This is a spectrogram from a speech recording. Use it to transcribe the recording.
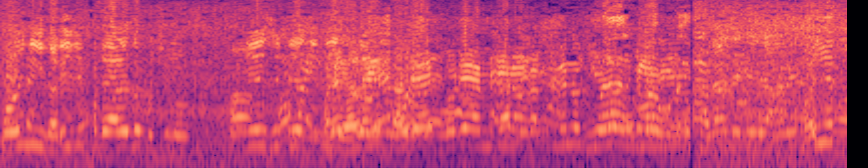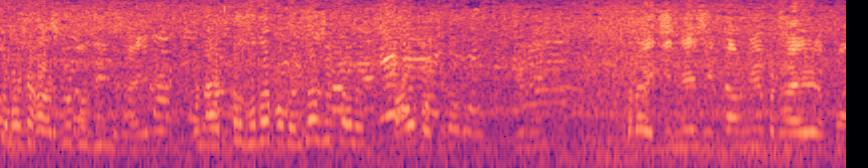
ਕੋਈ ਨਹੀਂ ਖੜੀ ਜੀ ਪਟਿਆਲੇ ਤੋਂ ਪੁੱਛ ਲਓ। ਇਹ ਸੀਟਾਂ ਥੋੜੇ ਥੋੜੇ ਐਮਡੀ ਨਾਲ ਗੱਲ- ਮੈਨੂੰ ਮੈਂ ਹੁਣ ਖੜਾ ਲੈ ਕੇ ਜਾ ਰਹੇ ਭਾਈ ਇੱਕ ਮਿੰਟ ਖੜ ਜਾਓ ਤੁਸੀਂ। ਕਨੈਕਟਰ ਸਦੇ 52 ਸੀਟਾਂ ਨੇ। ਆਹ ਪੁੱਛ ਰਿਹਾ ਤੁਹਾਨੂੰ ਜਿੰਨੇ ਜਿੰਨੇ ਸੀਟਾਂ ਉਹਨੀਆਂ ਬਿਠਾਏ ਹੋਏ ਆਪਾਂ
